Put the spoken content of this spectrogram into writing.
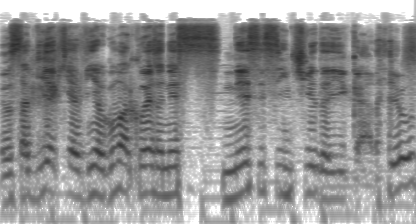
Eu sabia que ia vir alguma coisa nesse, nesse sentido aí, cara. Eu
